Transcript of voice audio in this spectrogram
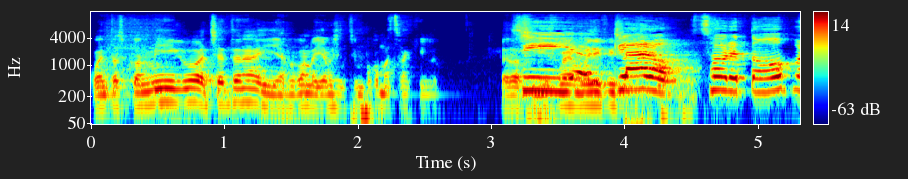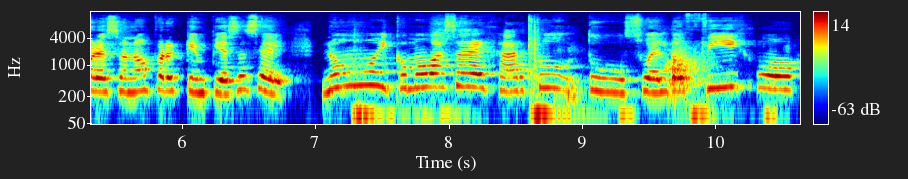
cuentas conmigo, etcétera. Y ya fue cuando ya me sentí un poco más tranquilo. Pero sí, fue muy difícil. claro, sobre todo por eso, ¿no? Porque empiezas el, no, ¿y cómo vas a dejar tu, tu sueldo fijo?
